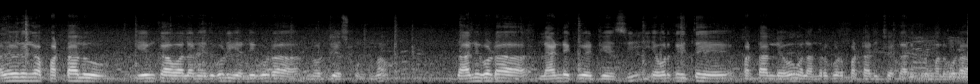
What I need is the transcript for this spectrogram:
అదేవిధంగా పట్టాలు ఏం కావాలనేది కూడా ఇవన్నీ కూడా నోట్ చేసుకుంటున్నాం. దాన్ని కూడా ల్యాండ్ ఎక్వేట్ చేసి ఎవరికైతే పట్టాలు లేవో వాళ్ళందరూ కూడా పట్టాలు ఇచ్చే కార్యక్రమాలు కూడా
